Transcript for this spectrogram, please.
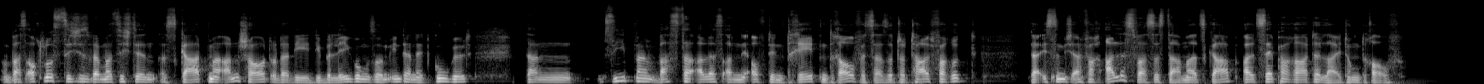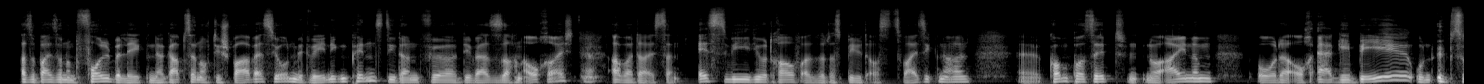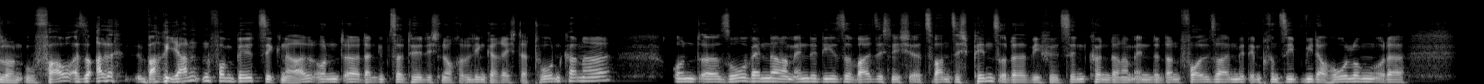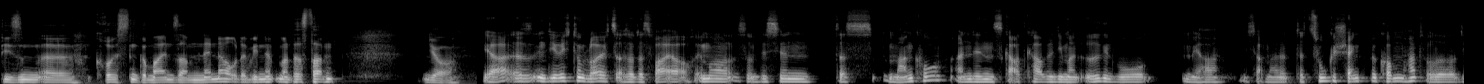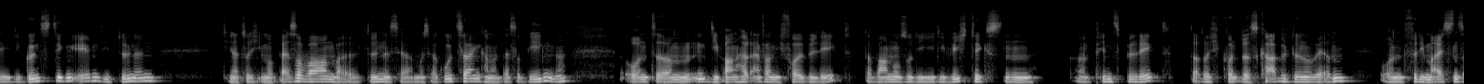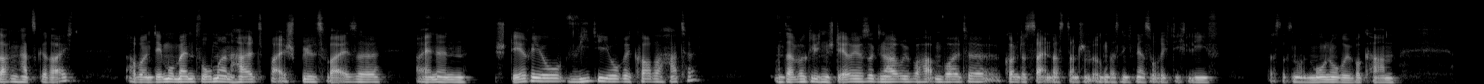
Und was auch lustig ist, wenn man sich den Skat mal anschaut oder die, die Belegung so im Internet googelt, dann sieht man, was da alles an, auf den Drähten drauf ist. Also total verrückt. Da ist nämlich einfach alles, was es damals gab, als separate Leitung drauf. Also bei so einem vollbelegten, da gab es ja noch die Sparversion mit wenigen Pins, die dann für diverse Sachen auch reicht. Ja. Aber da ist dann S-Video drauf, also das Bild aus zwei Signalen, äh, Composite mit nur einem oder auch RGB und YUV, also alle Varianten vom Bildsignal. Und äh, dann gibt's natürlich noch linker, rechter Tonkanal und äh, so, wenn dann am Ende diese, weiß ich nicht, 20 äh, Pins oder wie viel sind, können dann am Ende dann voll sein mit im Prinzip Wiederholungen oder diesem äh, größten gemeinsamen Nenner oder wie nennt man das dann? Ja. Ja, also in die Richtung läuft's. Also das war ja auch immer so ein bisschen das Manko an den SCART-Kabeln, die man irgendwo, ja, ich sag mal, dazu geschenkt bekommen hat oder die, die günstigen eben, die dünnen, die natürlich immer besser waren, weil dünn ist ja, muss ja gut sein, kann man besser biegen, ne? Und ähm, die waren halt einfach nicht voll belegt. Da waren nur so die, die wichtigsten äh, Pins belegt. Dadurch konnte das Kabel dünner werden. Und für die meisten Sachen hat es gereicht. Aber in dem Moment, wo man halt beispielsweise einen Stereo-Videorekorder hatte und da wirklich ein Stereosignal rüber haben wollte, konnte es sein, dass dann schon irgendwas nicht mehr so richtig lief, dass das nur ein Mono rüberkam.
